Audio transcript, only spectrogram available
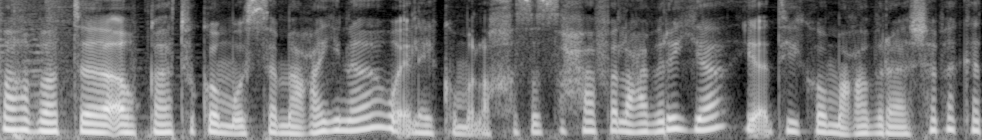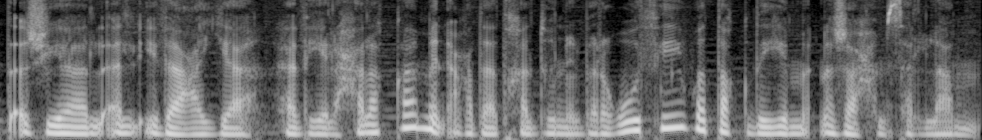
طابت أوقاتكم مستمعينا وإليكم ملخص الصحافة العبرية. يأتيكم عبر شبكة أجيال الإذاعية. هذه الحلقة من إعداد خلدون البرغوثي وتقديم نجاح مسلم.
